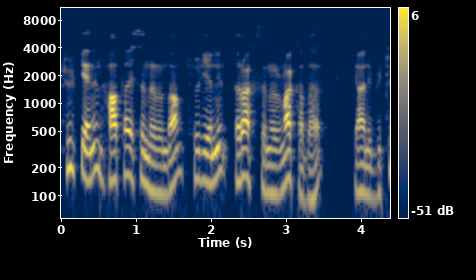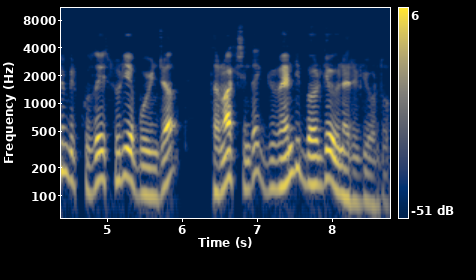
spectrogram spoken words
Türkiye'nin Hatay sınırından Suriye'nin Irak sınırına kadar yani bütün bir Kuzey Suriye boyunca tırnak içinde güvenli bölge öneriliyordu.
